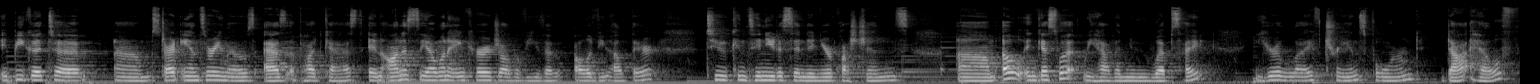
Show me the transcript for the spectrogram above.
it'd be good to um, start answering those as a podcast. And honestly, I want to encourage all of you, that, all of you out there, to continue to send in your questions. Um, oh, and guess what? We have a new website, yourlifetransformed.health.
